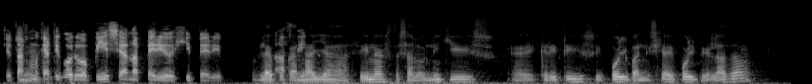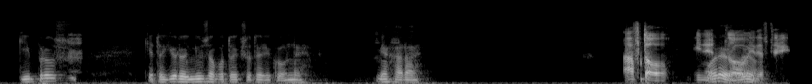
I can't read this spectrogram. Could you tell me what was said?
Και τα ναι. έχουμε κατηγοριοποιήσει ανά περιοχή περίπου. Βλέπω Αθήνα. κανάλια Αθήνας, Θεσσαλονίκης, ε, Κρήτης, υπόλοιπα νησιά, υπόλοιπη Ελλάδα, Κύπρος και το Euronews από το εξωτερικό, ναι. Μια χαρά. Αυτό είναι το, η δεύτερη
